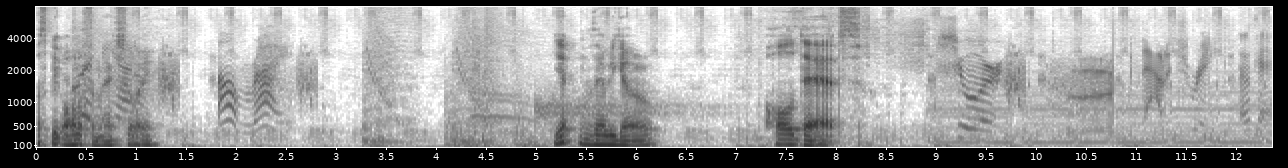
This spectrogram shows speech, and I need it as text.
Must be all of them actually. Yep, there we go. All dead. Sure. Without a trace. Okay.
